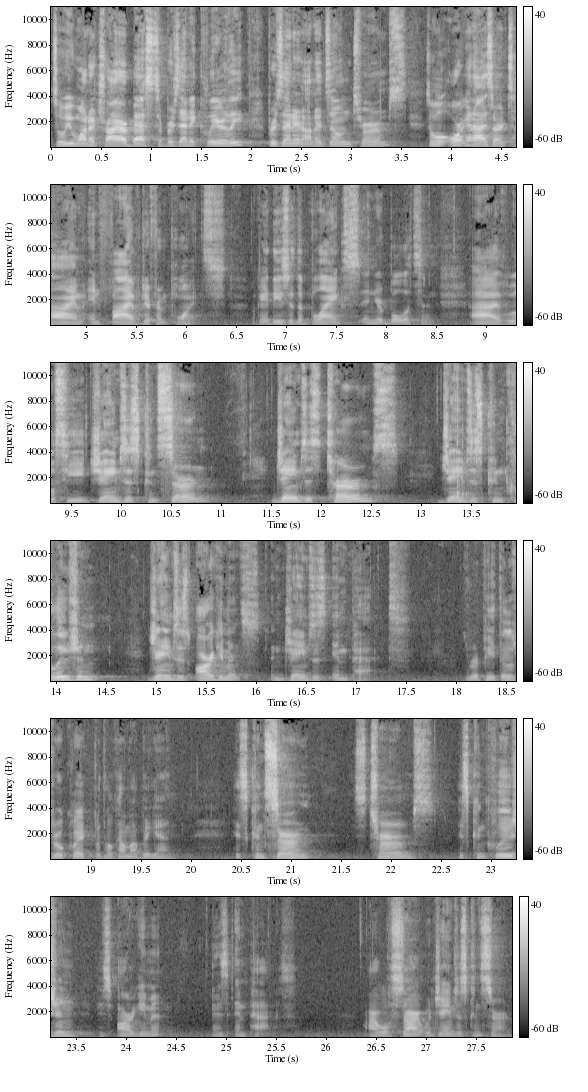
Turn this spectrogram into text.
So, we want to try our best to present it clearly, present it on its own terms. So, we'll organize our time in five different points. Okay, these are the blanks in your bulletin. Uh, we'll see James's concern, James's terms, James's conclusion, James's arguments, and James's impact. I'll repeat those real quick, but they'll come up again. His concern, his terms, his conclusion, his argument, and his impact. All right, we'll start with James's concern.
